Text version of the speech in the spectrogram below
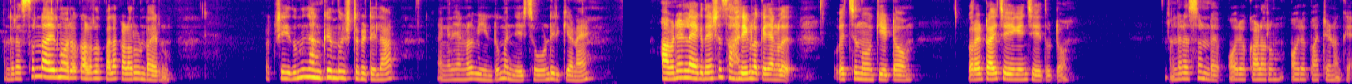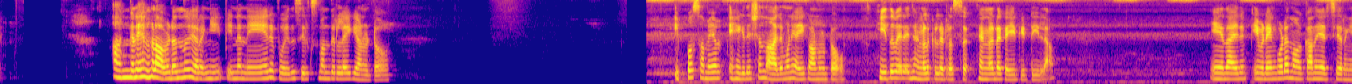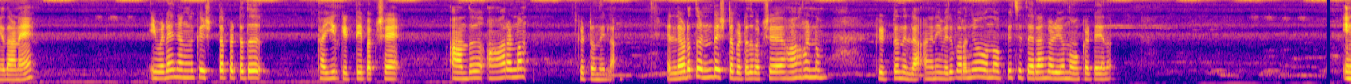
നല്ല രസമുണ്ടായിരുന്നു ഓരോ കളർ പല കളറും ഉണ്ടായിരുന്നു. പക്ഷേ ഇതൊന്നും ഞങ്ങൾക്ക് എന്തോ ഇഷ്ടപ്പെട്ടില്ല. അങ്ങനെ ഞങ്ങൾ വീണ്ടും അന്വേഷിച്ചുകൊണ്ടിരിക്കുകയാണേ. അവിടെയുള്ള ഏകദേശം സാരികളൊക്കെ ഞങ്ങൾ വെച്ച് നോക്കിയിട്ടോ കുറേ ട്രൈ ചെയ്യുകയും ചെയ്തു കേട്ടോ നല്ല രസമുണ്ട് ഓരോ കളറും ഓരോ പാറ്റേണൊക്കെ അങ്ങനെ ഞങ്ങൾ അവിടെ നിന്ന് ഇറങ്ങി പിന്നെ നേരെ പോയത് സിൽക്സ് മന്ദിറിലേക്കാണ് കേട്ടോ ഇപ്പോൾ സമയം ഏകദേശം നാല് മണിയായി കാണും കേട്ടോ ഇതുവരെ ഞങ്ങൾക്കുള്ള ഡ്രസ്സ് ഞങ്ങളുടെ കയ്യിൽ കിട്ടിയില്ല. ഏതായാലും ഇവിടെയും കൂടെ നോക്കാമെന്ന് വിചാരിച്ച് ഇറങ്ങിയതാണേ. ഇവിടെ ഞങ്ങൾക്ക് ഇഷ്ടപ്പെട്ടത് കയ്യിൽ കിട്ടി പക്ഷേ അത് ആറെണ്ണം കിട്ടുന്നില്ല. എല്ലായിടത്തും ഉണ്ട് ഇഷ്ടപ്പെട്ടത് പക്ഷേ ആറെണ്ണം കിട്ടുന്നില്ല. അങ്ങനെ ഇവർ പറഞ്ഞു ഒന്ന് ഒപ്പിച്ച് തരാൻ കഴിയുമോ നോക്കട്ടെ എന്ന്.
